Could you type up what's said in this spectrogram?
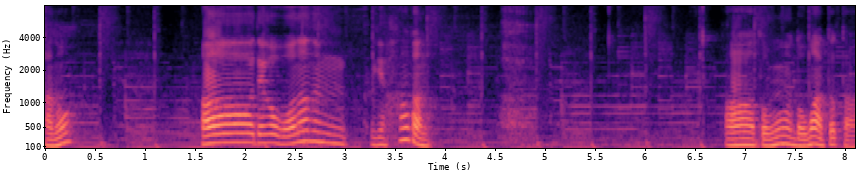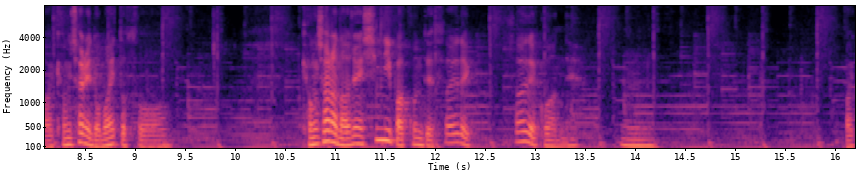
간호. 아, 내가 원하는 그게 하나도 안. 아, 너무 너무 안 떴다. 경찰이 너무 많이 떴어. 경찰은 나중에 심리 바꾼데 써야 될 써야 될것 같네. 음. 아,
